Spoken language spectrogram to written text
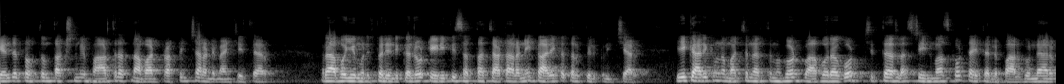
కేంద్ర ప్రభుత్వం తక్షణమే భారతరత్న అవార్డు ప్రకటించాలని డిమాండ్ చేశారు. రాబోయే మున్సిపల్ ఎన్నికల్లో టీడీపీ సత్తా చాటాలని కార్యకర్తలకు పిలుపునిచ్చారు. ఈ కార్యక్రమంలో మచ్చ నరసింహగౌడ్ బాబురావు గౌడ్ చిత్తర్ల శ్రీనివాస్ గౌడ్ తదితరులు పాల్గొన్నారు.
